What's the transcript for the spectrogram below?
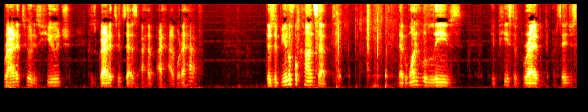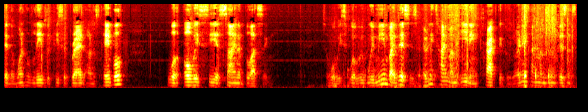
Gratitude is huge because gratitude says I have I have what I have. There's a beautiful concept that one who leaves a piece of bread, our sages say that one who leaves a piece of bread on his table will always see a sign of blessing. So what we what we, mean by this is every time I'm eating practically or anytime I'm doing business,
